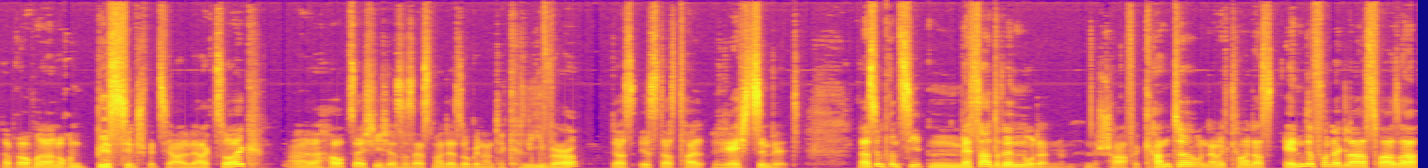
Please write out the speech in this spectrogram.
da braucht man dann noch ein bisschen Spezialwerkzeug. Äh, hauptsächlich ist es erstmal der sogenannte Cleaver. Das ist das Teil rechts im Bild. Da ist im Prinzip ein Messer drin oder eine scharfe Kante und damit kann man das Ende von der Glasfaser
